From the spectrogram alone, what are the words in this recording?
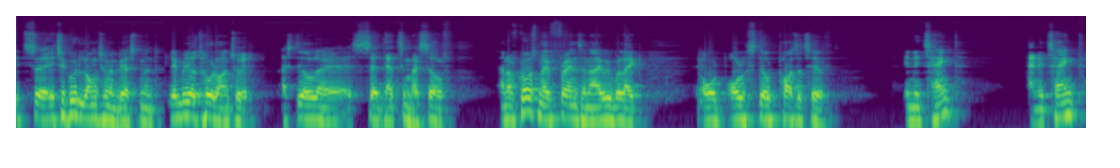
it's a, it's a good long term investment. Let me just hold on to it. I still uh, said that to myself. And of course, my friends and I, we were like all, all still positive. And it tanked and it tanked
